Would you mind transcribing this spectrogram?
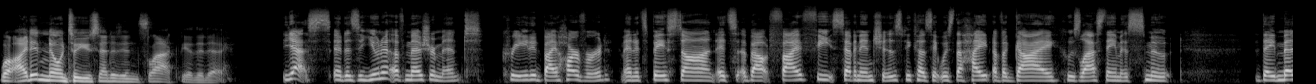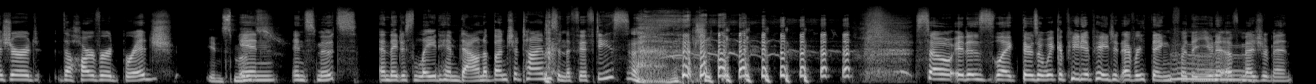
Well, I didn't know until you sent it in Slack the other day. Yes, it is a unit of measurement created by Harvard, and it's based on, it's about five feet, seven inches, because it was the height of a guy whose last name is Smoot. They measured the Harvard Bridge In Smoots. in, in Smoots, and they just laid him down a bunch of times in the 50s. so it is like there's a Wikipedia page and everything for the unit of mm. measurement,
